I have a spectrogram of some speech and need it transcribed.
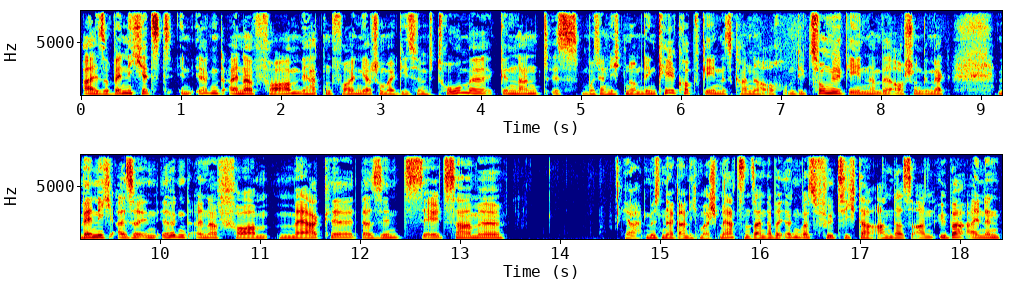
Also wenn ich jetzt in irgendeiner Form, wir hatten vorhin ja schon mal die Symptome genannt, es muss ja nicht nur um den Kehlkopf gehen, es kann ja auch um die Zunge gehen, haben wir auch schon gemerkt. Wenn ich also in irgendeiner Form merke, da sind seltsame, ja, müssen ja gar nicht mal Schmerzen sein, aber irgendwas fühlt sich da anders an. Über einen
